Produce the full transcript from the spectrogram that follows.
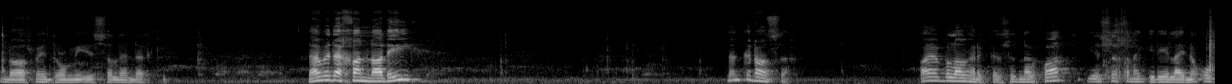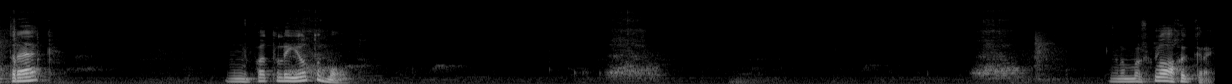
En daar's my drommie silindertjie. Nou moet ek gaan na die linker aanstig. Baie belangrik, as dit nou vat, eers gaan ek hierdie lyne optrek. En vat hulle heeltemal op. En hom ons klaar gekry.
